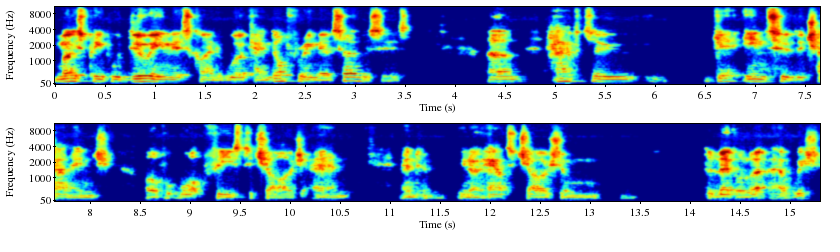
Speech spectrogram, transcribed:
most people doing this kind of work and offering their services um, have to get into the challenge of what fees to charge and and you know how to charge them the level at, which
